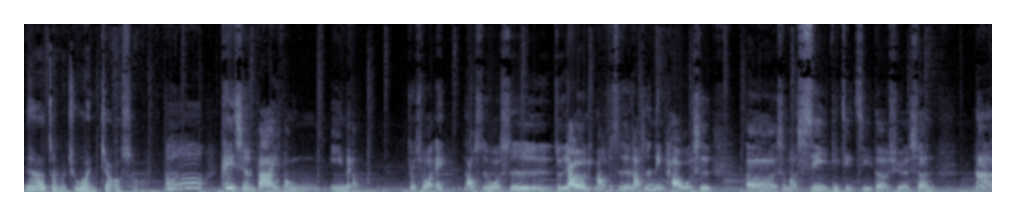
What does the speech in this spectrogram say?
那要怎么去问教授？哦，可以先发一封 email，就说哎。老师，我是就是要有礼貌，就是老师您好，我是呃什么系第几级的学生，那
